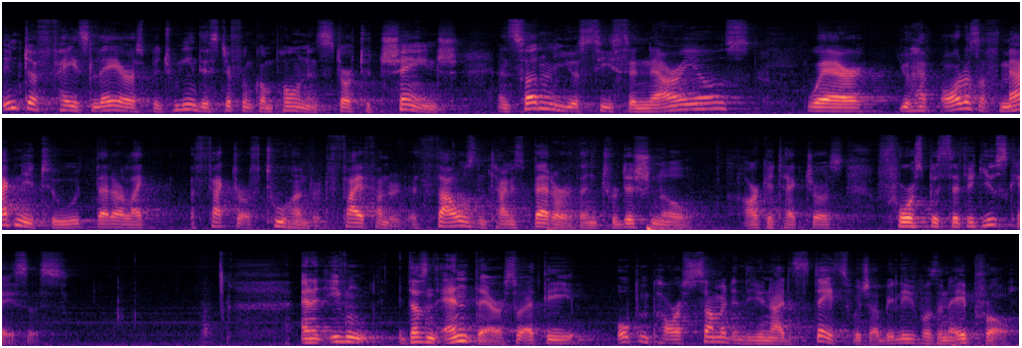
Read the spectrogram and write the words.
interface layers between these different components start to change. And suddenly you see scenarios where you have orders of magnitude that are like a factor of 200, 500, 1,000 times better than traditional architectures for specific use cases. And it even it doesn't end there. So at the Open Power Summit in the United States, which I believe was in April,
